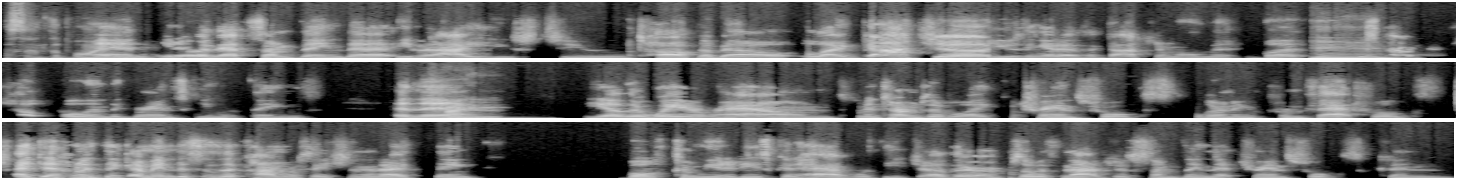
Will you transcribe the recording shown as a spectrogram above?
That's not the point. And you know, and that's something that even I used to talk about, like gotcha, using it as a gotcha moment, but mm-hmm. it's not really helpful in the grand scheme of things. And then right the other way around in terms of like trans folks learning from fat folks. I definitely think, I mean, this is a conversation that I think both communities could have with each other. So it's not just something that trans folks can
